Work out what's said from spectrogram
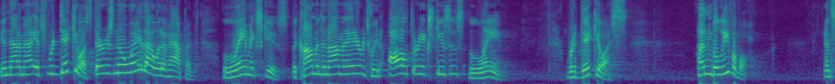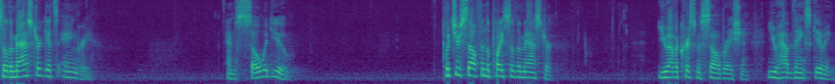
in that amount? It's ridiculous. There is no way that would have happened. Lame excuse. The common denominator between all three excuses lame, ridiculous, unbelievable. And so the master gets angry. And so would you. Put yourself in the place of the master. You have a Christmas celebration. You have Thanksgiving.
